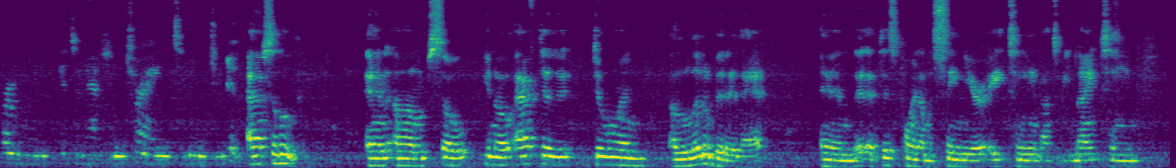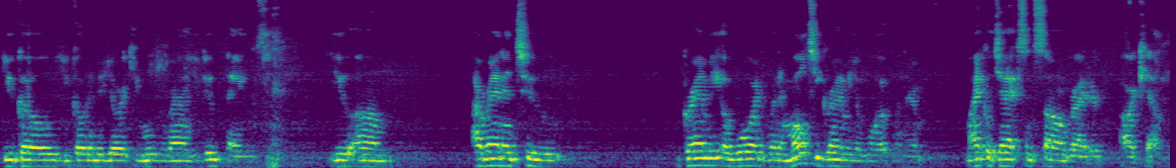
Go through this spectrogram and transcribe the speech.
firmly, internationally trained to do what you do. Absolutely. And um, so, you know, after doing a little bit of that, and at this point I'm a senior, 18, about to be 19, you go, you go to New York, you move around, you do things. You, um, I ran into Grammy Award winner, multi Grammy Award winner, Michael Jackson songwriter R. Kelly.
